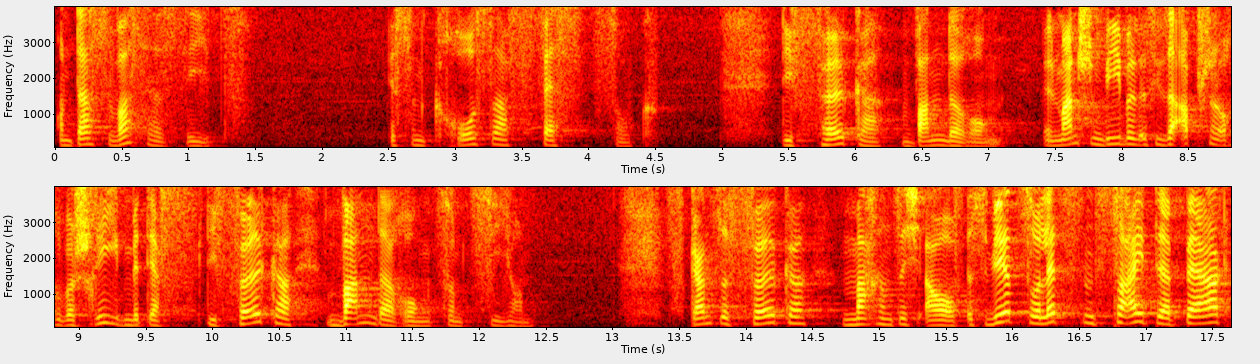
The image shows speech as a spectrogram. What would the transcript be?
Und das, was er sieht, ist ein großer Festzug. Die Völkerwanderung. In manchen Bibeln ist dieser Abschnitt auch überschrieben mit der die Völkerwanderung zum Zion. Ganze Völker machen sich auf. Es wird zur letzten Zeit der Berg,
